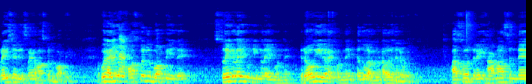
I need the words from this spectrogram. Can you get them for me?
ട്രേസ് ചെയ്ത് ഇസ്രായേൽ ഹോസ്പിറ്റൽ ബോംബ് ചെയ്യും അപ്പോൾ അയ്യോ ഹോസ്പിറ്റൽ ബോംബ് ചെയ്ത്. സ്ത്രീകളെയും കുഞ്ഞുങ്ങളെയും കൊന്ന്. രോഗികളെ കൊന്ന് എന്ന് പറഞ്ഞുകൊണ്ട് അവർ നിലവിളിക്കും വാസ്തവത്തിൽ ഹമാസിന്റെ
